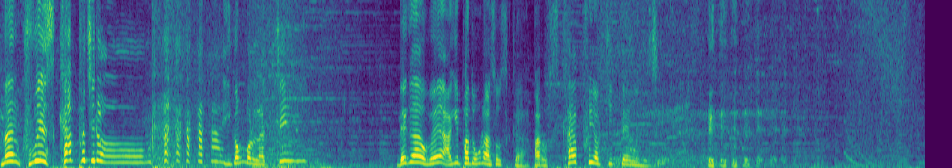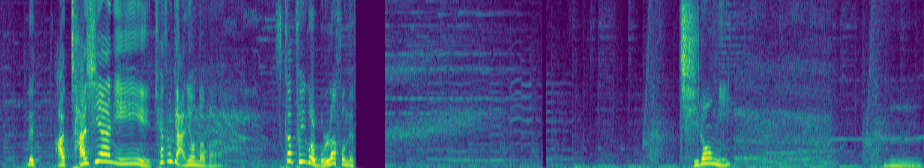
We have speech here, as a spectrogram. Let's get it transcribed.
난 구의 스카프지롱 이건 몰랐지? 내가 왜 아기 파동을 안 썼을까? 바로 스카프였기 때문이지 근데 아 자시안이 최석이 아니었나봐. 스카프인 걸 몰랐었네. 지렁이? 음.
